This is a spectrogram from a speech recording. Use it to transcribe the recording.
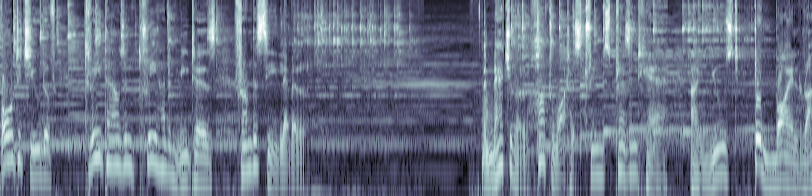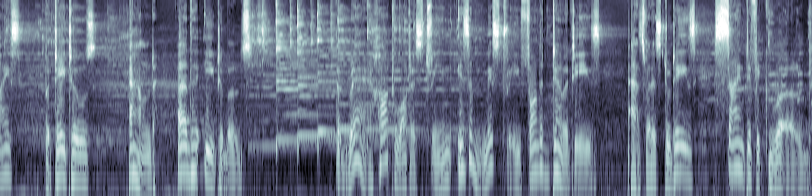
altitude of 3,300 meters from the sea level. Natural hot water streams present here are used to boil rice, potatoes, and other eatables. The rare hot water stream is a mystery for the devotees as well as today's scientific world.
